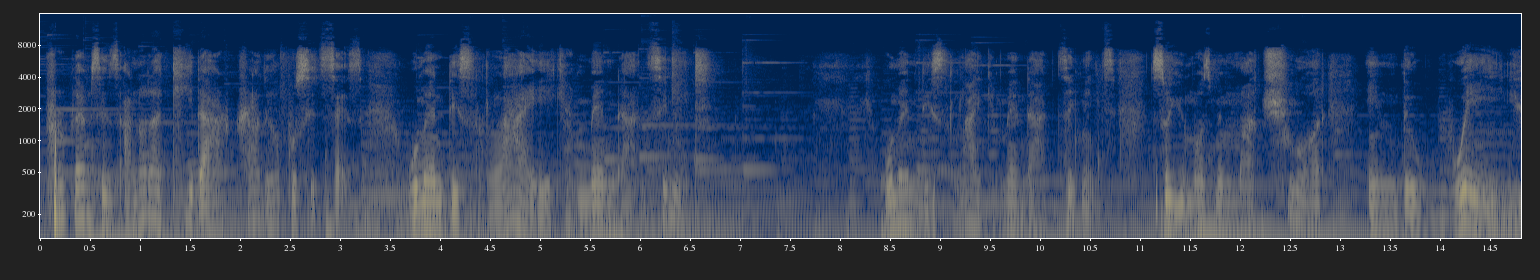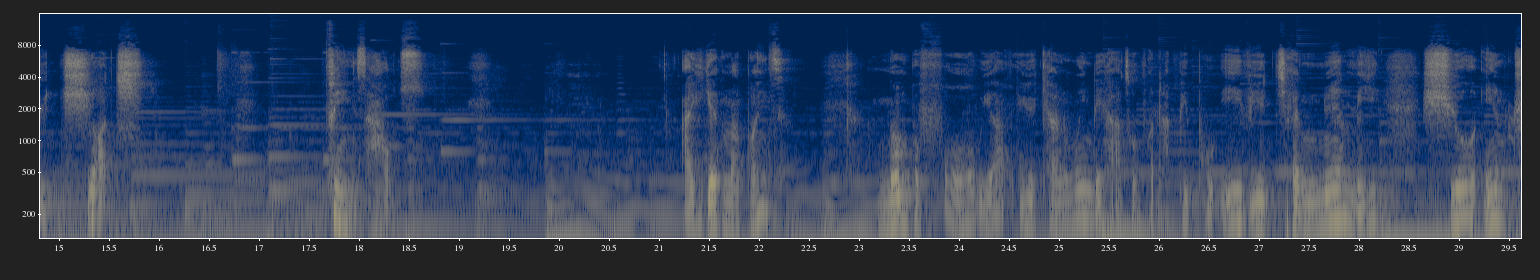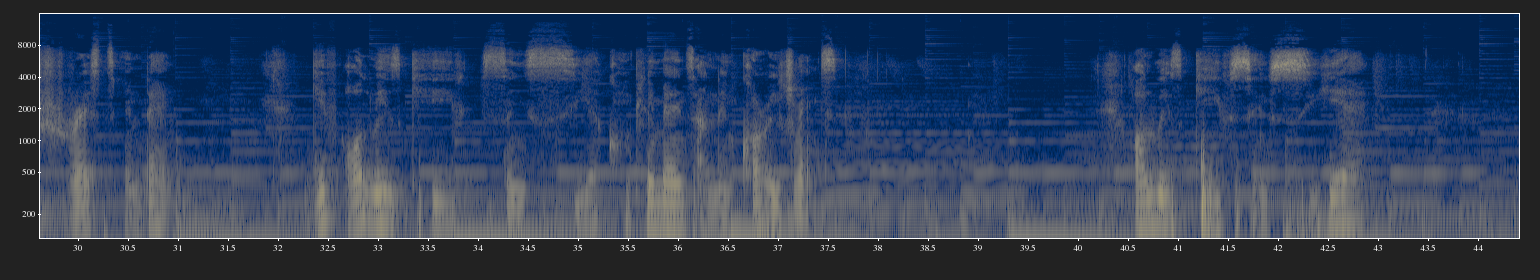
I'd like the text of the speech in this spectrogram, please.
Problems is another key that attract the opposite sex. Women dislike men that are timid. Women dislike men that are timid. So you must be matured in the way you judge things out. Are you getting my point? Number four, we have you can win the heart of other people if you genuinely show interest in them. Give always give sincere compliments and encouragement. Always give sincere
